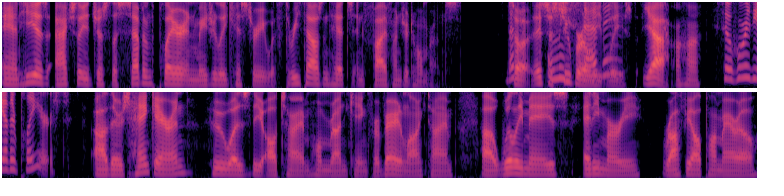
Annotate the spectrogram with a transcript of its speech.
and he is actually just the seventh player in Major League history with 3,000 hits and 500 home runs. That's so it's a super elite list. Yeah, uh huh. So who are the other players? Uh, there's Hank Aaron, who was the all-time home run king for a very long time. Uh, Willie Mays, Eddie Murray, Rafael Palmeiro,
